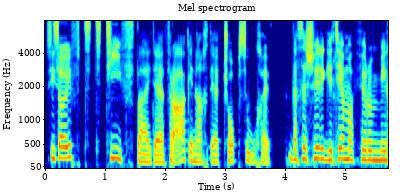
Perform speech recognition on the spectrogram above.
Sie seufzt tief bei der Frage nach der Jobsuche. Das ist ein schwieriges Thema für mich.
